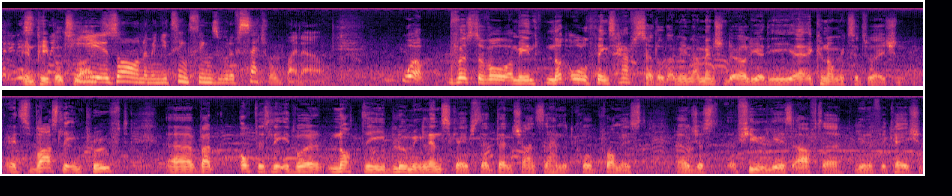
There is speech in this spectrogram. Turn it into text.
in people's lives. years on, I mean, you'd think things would have settled by now. Well, first of all, I mean, not all things have settled. I mean, I mentioned earlier the uh, economic situation. It's vastly improved, uh, but obviously it were not the blooming landscapes that then Chancellor Helmut Kohl promised uh, just a few years after unification.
